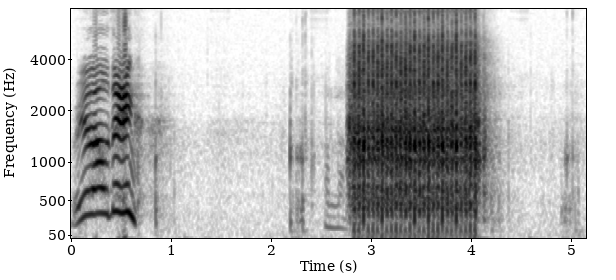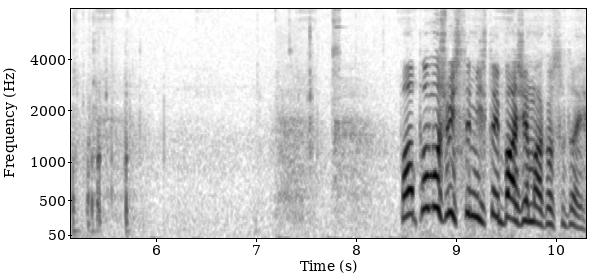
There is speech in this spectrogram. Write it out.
Reloading! Pomóż mi z tymi w tej bazie Makos tutaj.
